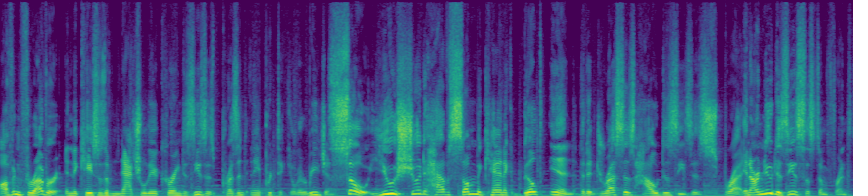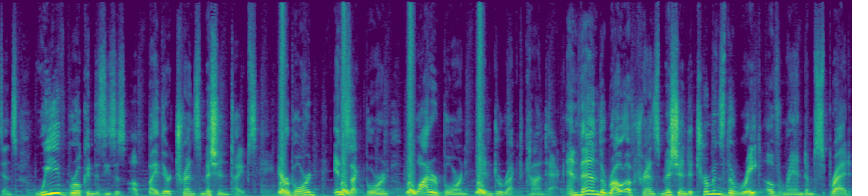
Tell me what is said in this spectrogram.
often forever in the cases of naturally occurring diseases present in a particular region. So you should have some mechanic built in that addresses how diseases spread. In our new disease system, for instance, we've broken diseases up by their transmission types, airborne, insect-borne, waterborne, and direct contact. And then the route of transmission determines the rate of random spread,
